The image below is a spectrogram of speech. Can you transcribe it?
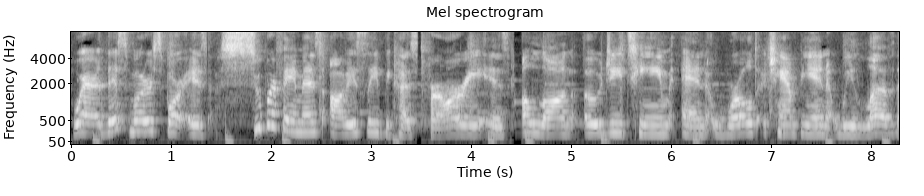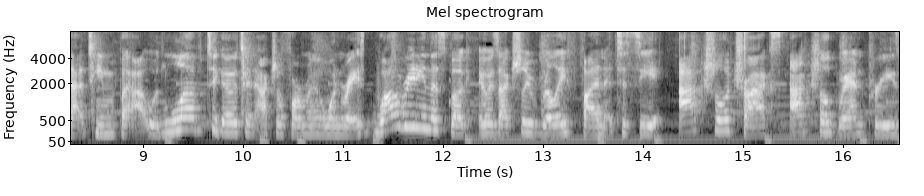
where this motorsport is super famous, obviously, because Ferrari is a long OG team and world champion. We love that team, but I would love to go to an actual Formula One race. While reading this book, it was actually really fun to see actual tracks, actual Grand Prix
